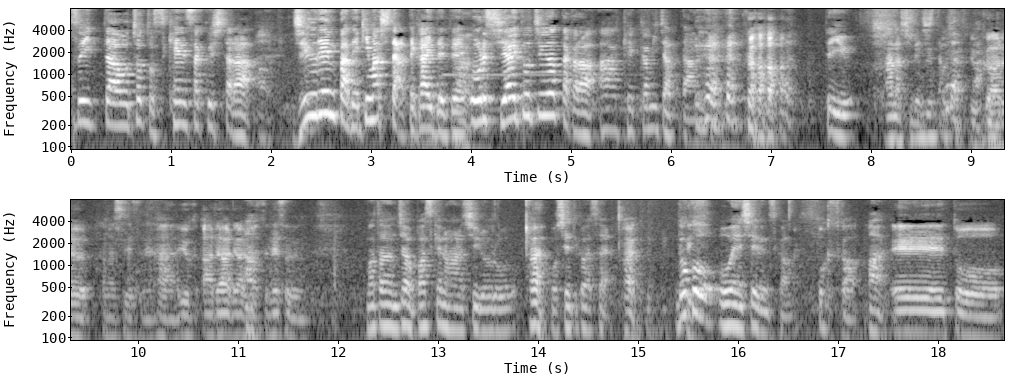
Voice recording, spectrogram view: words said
ツイッターをちょっと検索したら「10連覇できました」って書いてて、はい。俺試合途中だったからああ結果見ちゃったみたいな。っていう話でした。よくある話ですね。はい。よくあるあるありますねそういうまたじゃあバスケの話いろいろはい。教えてください、のはい。どこを応援してるんですか？僕ですか？はい。えーと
